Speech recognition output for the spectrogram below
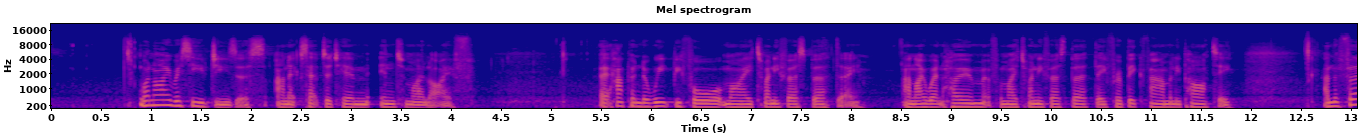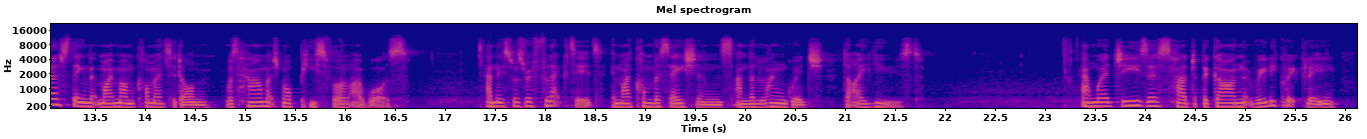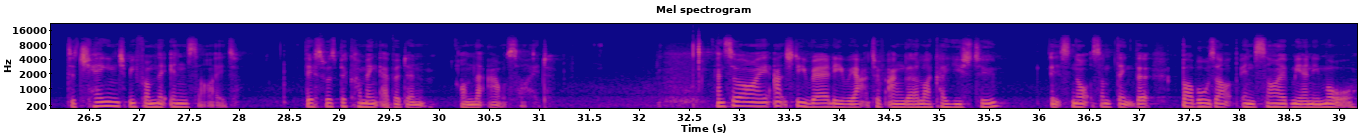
when I received Jesus and accepted him into my life, it happened a week before my 21st birthday. And I went home for my 21st birthday for a big family party. And the first thing that my mum commented on was how much more peaceful I was. And this was reflected in my conversations and the language that I used. And where Jesus had begun really quickly to change me from the inside, this was becoming evident on the outside. And so I actually rarely react with anger like I used to. It's not something that bubbles up inside me anymore.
